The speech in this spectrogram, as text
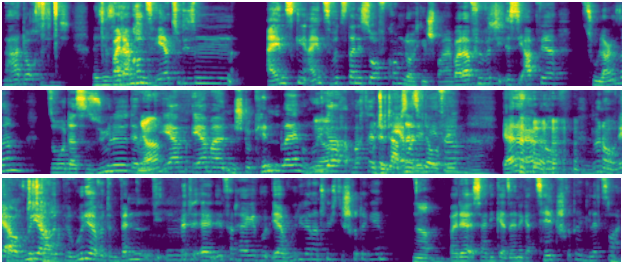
na doch. Weiß ich nicht. Weil, Weil da kommt es eher zu diesem 1 gegen 1 wird es da nicht so oft kommen, glaube ich, gegen Spanien. Weil dafür wird die, ist die Abwehr zu langsam. So, dass Süle, der Ja. wird eher, eher mal ein Stück hinten bleiben. Rüdiger Ja. macht halt Und eher Abseits mal wieder den aufheben. Ja. Ja, na, ja, genau. genau. Nee, aber Rüdiger wird, Rüdiger wird, wenn die Mitte, äh, in Innenverteidiger wird eher Rüdiger natürlich die Schritte gehen. ja. Weil der ist ja die, seine Gazellenschritte, die letzten Mal.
